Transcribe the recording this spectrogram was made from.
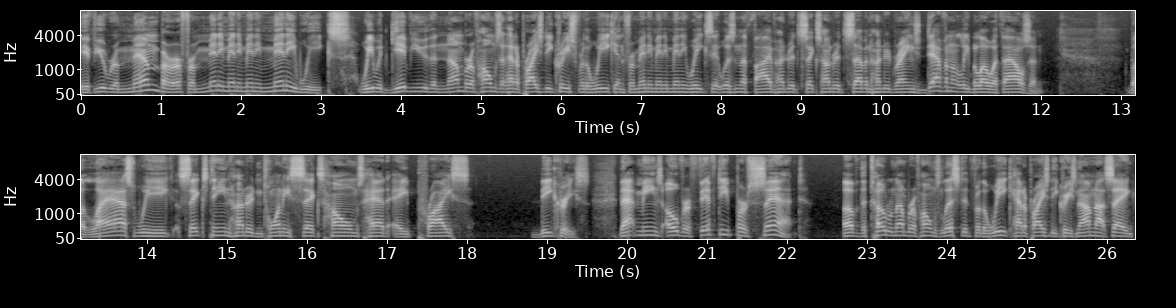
if you remember, for many, many, many, many weeks, we would give you the number of homes that had a price decrease for the week, and for many, many, many weeks, it was in the 500, 600, 700 range, definitely below a 1,000. But last week, 1,626 homes had a price decrease. That means over 50% of the total number of homes listed for the week had a price decrease. Now, I'm not saying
